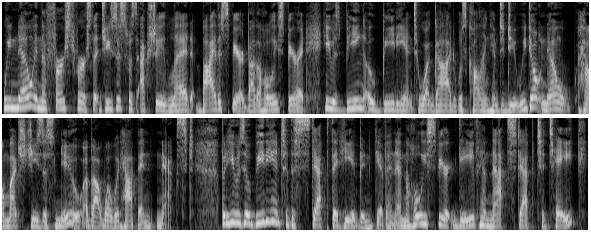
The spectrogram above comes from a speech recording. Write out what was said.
we know in the first verse that Jesus was actually led by the Spirit, by the Holy Spirit. He was being obedient to what God was calling him to do. We don't know how much Jesus knew about what would happen next, but he was obedient to the step that he had been given. And the Holy Spirit gave him that step to take.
